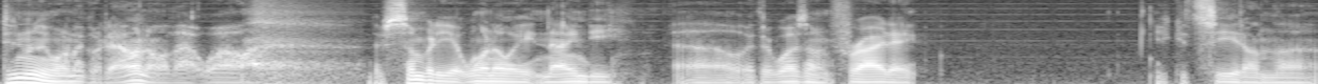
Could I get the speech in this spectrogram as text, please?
Didn't really want to go down all that well. There's somebody at 108.90, uh, or there was on Friday. You could see it on the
